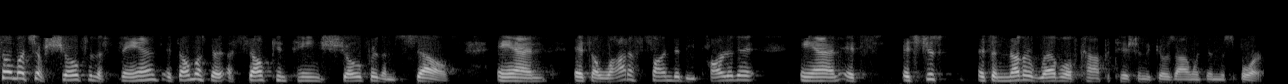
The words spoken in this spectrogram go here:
so much a show for the fans; it's almost a, a self-contained show for themselves, and it's a lot of fun to be part of it, and it's it's just it's another level of competition that goes on within the sport.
